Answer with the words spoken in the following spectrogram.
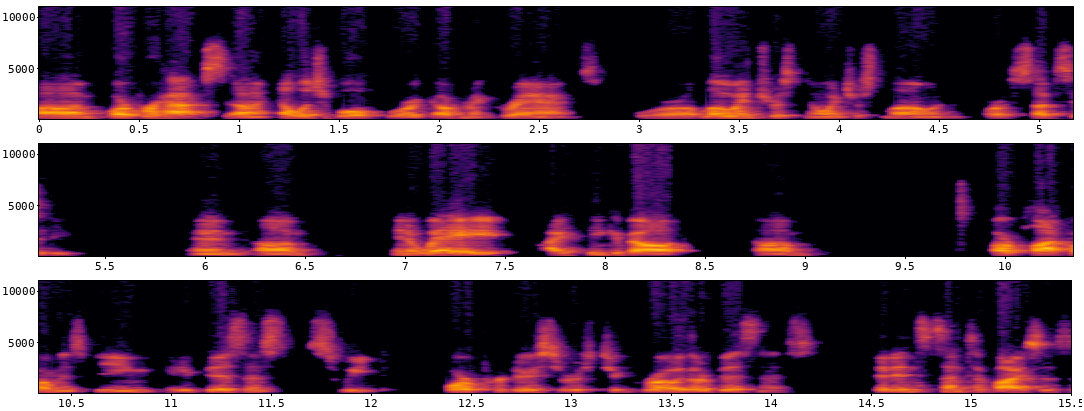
um, or perhaps uh, eligible for a government grant or a low interest, no interest loan or a subsidy. And um, in a way, I think about um, our platform as being a business suite for producers to grow their business that incentivizes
